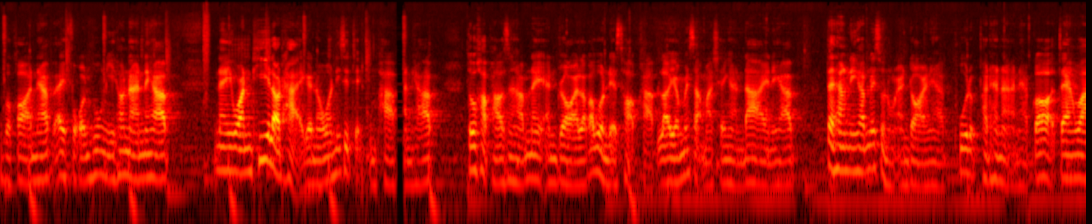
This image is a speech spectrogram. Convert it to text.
อุปกรณ์นะครับ iPhone พวกนี้เท่านั้นนะครับ ในวันที่เราถ่ายกันเนาะวันที่ 17 กุมภาพันธ์ครับ ตัว Clubhouse นะครับใน Android แล้วก็บน Desktop ครับเรายังไม่สามารถใช้งานได้นะครับแต่ทางนี้ครับในส่วนของ Android นะครับผู้พัฒนานะครับก็แจ้งว่า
